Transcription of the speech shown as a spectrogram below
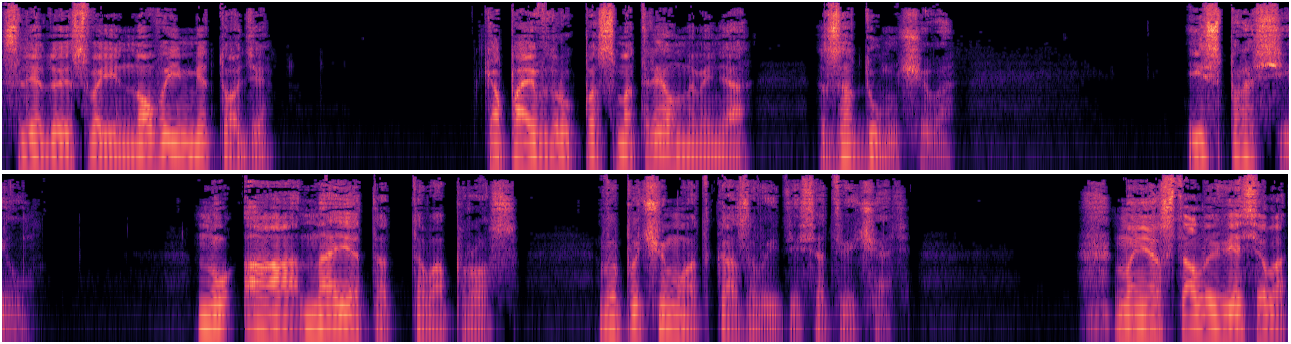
следуя своей новой методе. Копаев вдруг посмотрел на меня задумчиво и спросил. «Ну, а на этот-то вопрос вы почему отказываетесь отвечать?» Мне стало весело,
